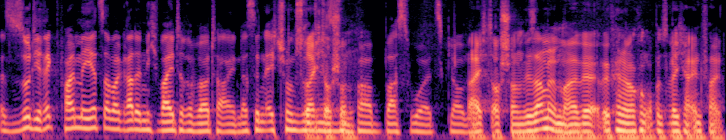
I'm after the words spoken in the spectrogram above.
also so direkt fallen mir jetzt aber gerade nicht weitere Wörter ein. Das sind echt schon so die super Buzzwords, glaube ich. Reicht auch schon. Wir sammeln mal. Wir, wir können ja mal gucken, ob uns welche einfallen.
